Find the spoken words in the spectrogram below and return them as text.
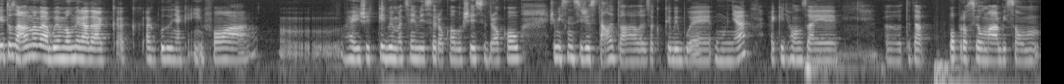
je to zaujímavé a budem veľmi rada, ak, ak, ak budú nejaké info a hej, že keď budem mať 70 rokov alebo 60 rokov, že myslím si, že stále to ALS ako keby bude u mňa, aj keď Honza je uh, teda poprosil ma, aby som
